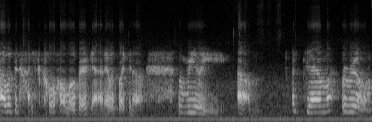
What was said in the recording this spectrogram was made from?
I was in high school all over again. It was like in a really um, a dim room,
